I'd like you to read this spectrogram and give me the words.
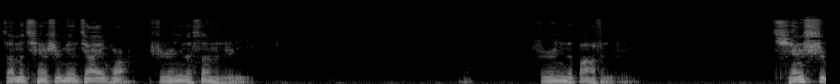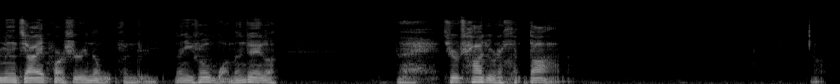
咱们前十名加一块是人家的三分之一，是人家的八分之一，前十名加一块是人的五分之一。那你说我们这个，哎，其实差距是很大的，啊，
